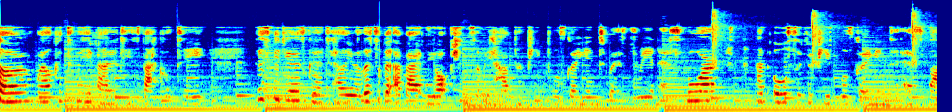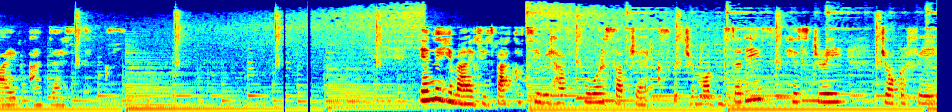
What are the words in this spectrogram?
Hello, welcome to the Humanities faculty. This video is going to tell you a little bit about the options that we have for pupils going into S3 and S4 and also for pupils going into S5 and S6. In the Humanities faculty we have four subjects which are Modern Studies, History, Geography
